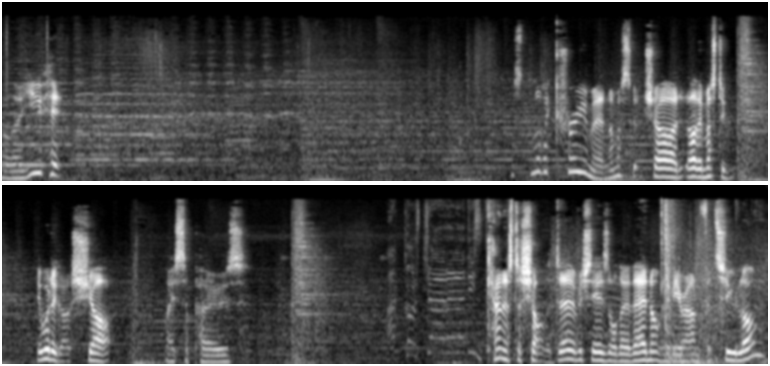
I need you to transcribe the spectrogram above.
Although you hit. That's not a crewman. I must have got charged. Oh, they must have. They would have got shot, I suppose canister shot the dervishes, although they're not going to be around for too long.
